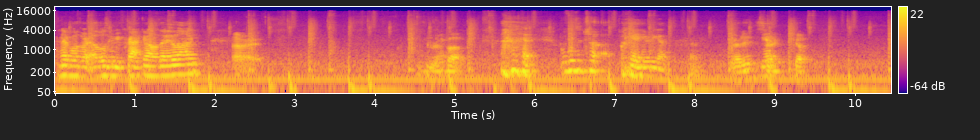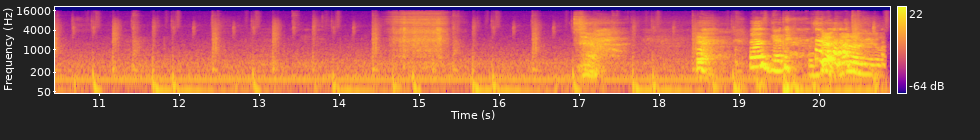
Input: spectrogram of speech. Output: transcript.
And have both our elbows gonna be cracking all day long. Alright. Rip up. what was okay, here we go. Ready? Yeah. Go. Yeah. That was good. That was good. No, no, good.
